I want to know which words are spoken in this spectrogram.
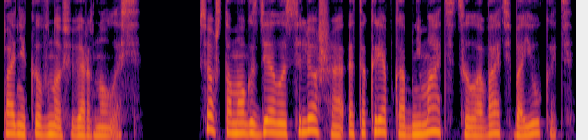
паника вновь вернулась. Всё, что мог сделать Лёша, это крепко обнимать, целовать, баюкать.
